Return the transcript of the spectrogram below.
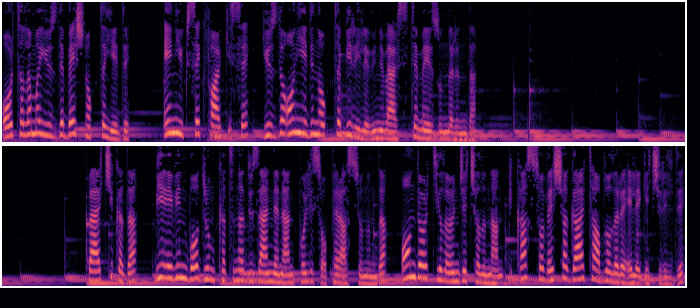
ortalama %5.7, en yüksek fark ise, %17.1 ile üniversite mezunlarında. Belçika'da, bir evin bodrum katına düzenlenen polis operasyonunda, 14 yıl önce çalınan Picasso ve Chagall tabloları ele geçirildi.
